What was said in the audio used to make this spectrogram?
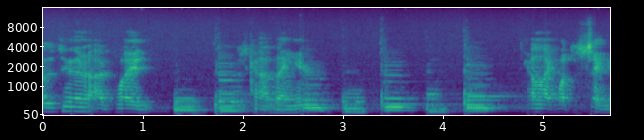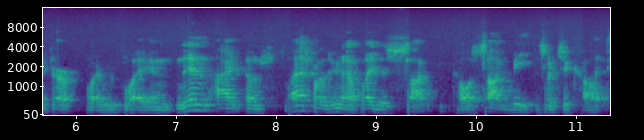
Part of the tune, I played this kind of thing here. Kind of like what the second guitar player would play. And then I, the last part of the tune, I played this sock, called a sock beat. That's what you call it.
